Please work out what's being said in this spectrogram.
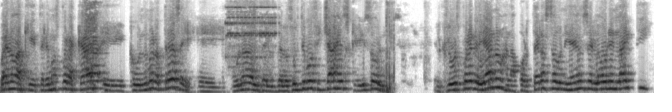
Bueno, aquí tenemos por acá eh, con el número 13, eh, uno de, los últimos fichajes que hizo el, el Club Sport Herediano, a la portera estadounidense Lauren Lighty,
